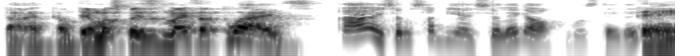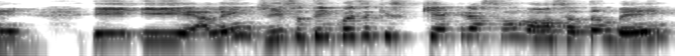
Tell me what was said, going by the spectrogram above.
Tá? Então tem umas coisas mais atuais. Ah, isso eu não sabia, isso é legal, gostei da ideia. Tem. E, e além disso, tem coisa que, que é criação nossa também,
